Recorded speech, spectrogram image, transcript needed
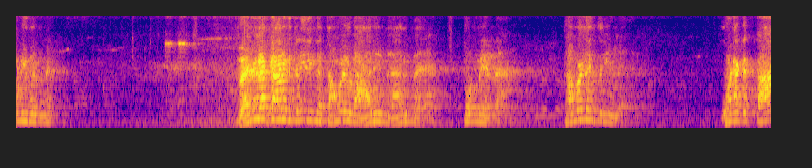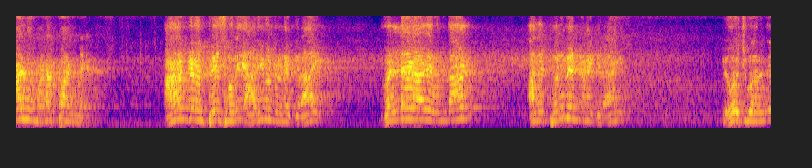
முனிவர்னு. வெள்ளக்காரனுக்கு தெரியுது இந்த தமிழோட அருமை அருமை தொன்மை இல்ல தமிழுக்கு தெரியல. உனக்கு தாழ்வு மனப்பான்மை. ஆங்கிலம் பேசுவதை அறிவன் நினைக்கிறாய். வெள்ளையாக இருந்தால் அதை பெருமை நினைக்கிறாய்? யோசிச்சு பாருங்க.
